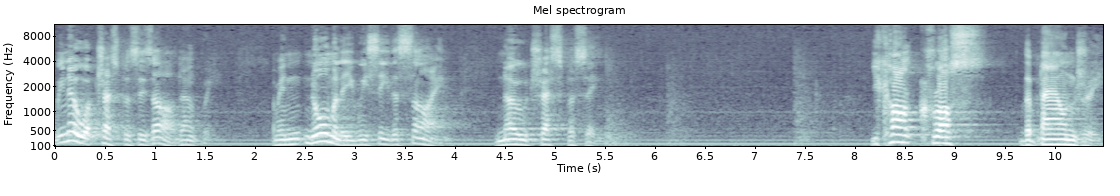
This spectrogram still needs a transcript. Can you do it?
We know what trespasses are, don't we? I mean, normally we see the sign no trespassing. You can't cross the boundary.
